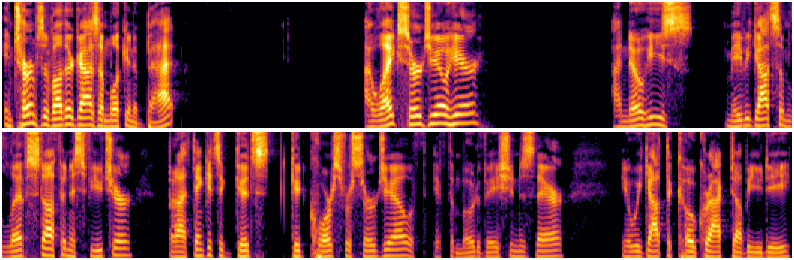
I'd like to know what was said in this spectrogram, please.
In terms of other guys I'm looking to bet, I like Sergio here. I know he's maybe got some LIV stuff in his future, but I think it's a good good course for Sergio if if the motivation is there. You know, we got the Kokrak WD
